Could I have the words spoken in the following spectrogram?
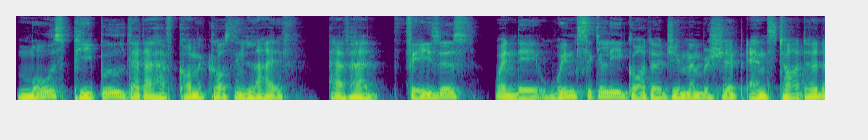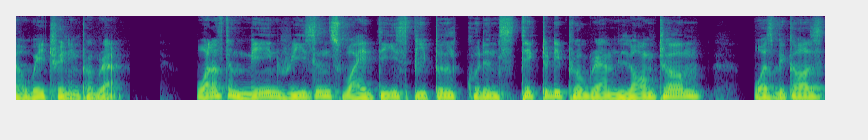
Most people that I have come across in life have had phases when they whimsically got a gym membership and started a weight training program. One of the main reasons why these people couldn't stick to the program long term was because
